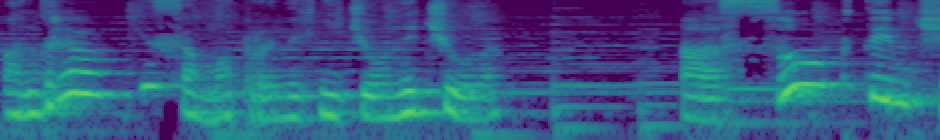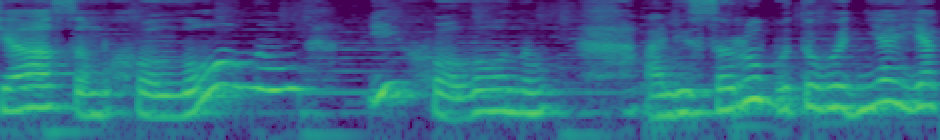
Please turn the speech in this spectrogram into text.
Андрео і сама про них нічого не чула. А суп тим часом холонув і холонув, а лісорубу того дня як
